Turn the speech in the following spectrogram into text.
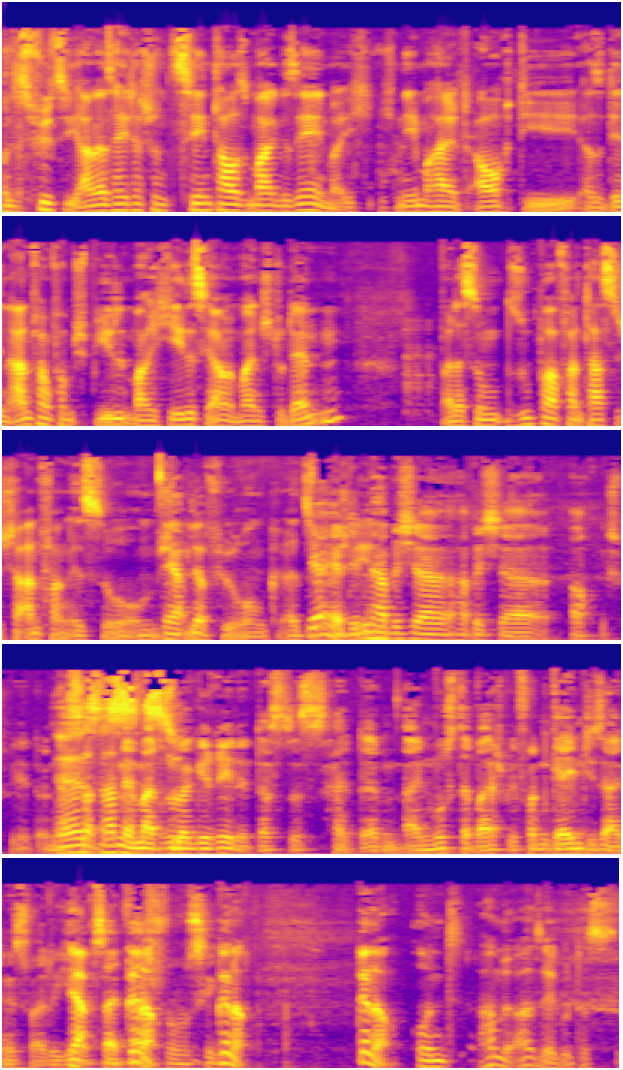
und es fühlt sich an, als hätte ich das schon 10.000 Mal gesehen, weil ich, ich nehme halt auch die, also den Anfang vom Spiel mache ich jedes Jahr mit meinen Studenten, weil das so ein super fantastischer Anfang ist, so um Ja. Spielerführung äh, zu Ja, ja, verstehen. den habe ich ja, habe ich ja auch gespielt. Und Ja, das haben wir mal drüber so- geredet, dass das halt ähm, ein Musterbeispiel von Game Design ist, weil du Ja, jederzeit genau, weißt, wo es hingeht. genau, genau. Und haben wir, ah, sehr gut. Das,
